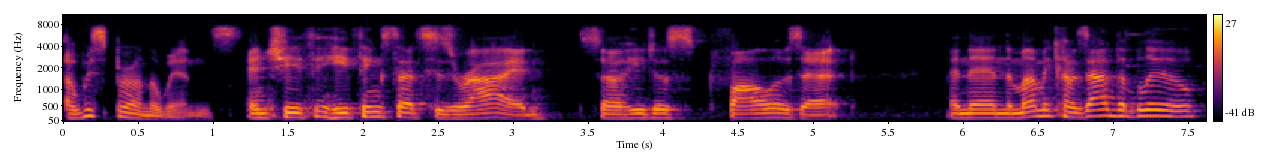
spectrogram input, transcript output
A whisper on the winds. and she th- he thinks that's his ride, so he just follows it. And then the mummy comes out of the blue.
